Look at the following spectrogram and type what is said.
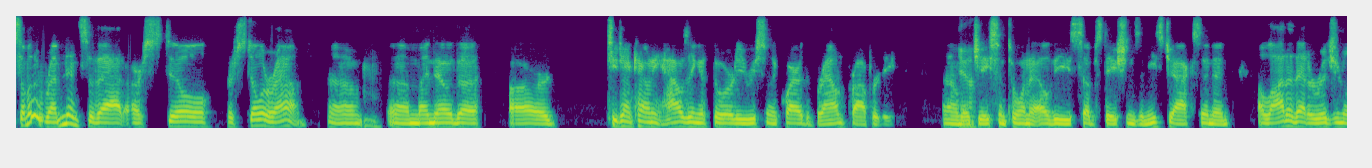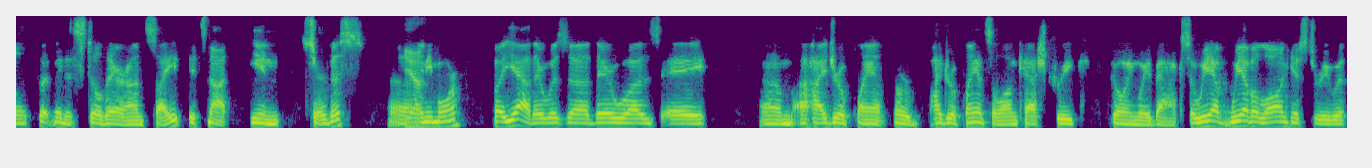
some of the remnants of that are still are still around. Um, hmm. um, I know the our Teton County Housing Authority recently acquired the Brown property um, yeah. adjacent to one of LV's substations in East Jackson, and a lot of that original equipment is still there on site. It's not in service uh, yeah. anymore, but yeah, there was a, there was a um, a hydro plant or hydro plants along Cache Creek going way back. So we have we have a long history with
